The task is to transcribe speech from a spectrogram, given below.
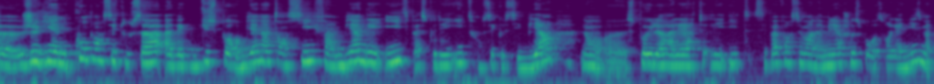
euh, je vienne compenser tout ça avec du sport bien intensif, hein, bien des hits parce que les hits on sait que c'est bien, non spoiler alerte, les hits, c'est pas forcément la meilleure chose pour votre organisme.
